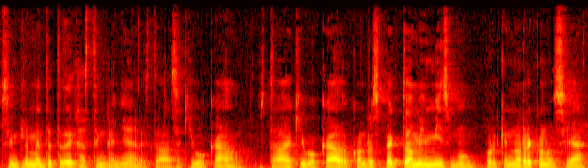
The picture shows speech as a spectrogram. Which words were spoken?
simplemente te dejaste engañar, estabas equivocado, estaba equivocado con respecto a mí mismo, porque no reconocía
